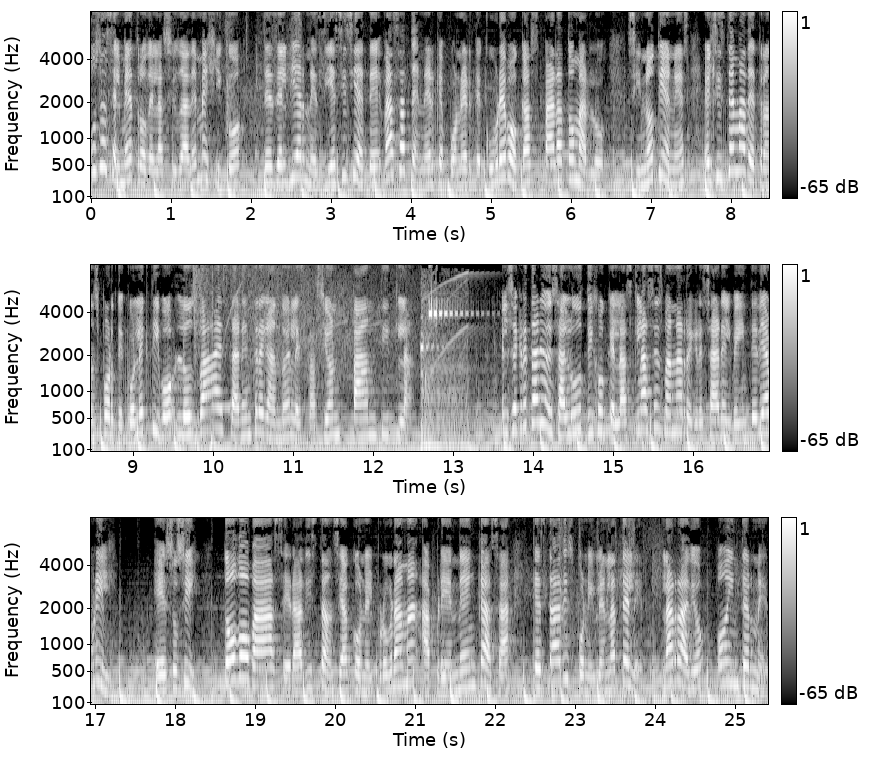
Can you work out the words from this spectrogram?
usas el metro de la Ciudad de México, desde el viernes 17 vas a tener que ponerte cubrebocas para tomarlo. Si no tienes, el sistema de transporte colectivo los va a estar entregando en la estación Pantitlán. El secretario de Salud dijo que las clases van a regresar el 20 de abril. Eso sí, todo va a ser a distancia con el programa Aprende en casa que está disponible en la tele, la radio o internet.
